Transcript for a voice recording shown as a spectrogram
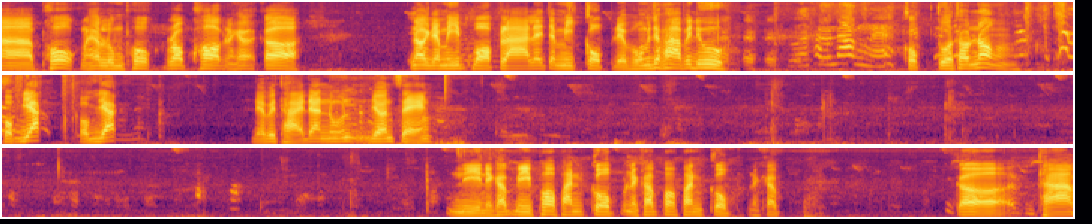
อ่าโพกนะครับ ลุงโพกรอบครอบนะครับ ก็ นอกจากมีบ่อปลาแล้วจะมีกบ เดี๋ยวผมจะพาไปดู ตัวเท่าน่องนะกบตัวเท่าน่อง กบยักษ์กบยักษ์ เดี๋ยวไปถ่ายด้านนู้นย้อนแสง นี่นะครับมีพ่อพันกบนะครับ พ่อพันกบนะครับ ก็ถาม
